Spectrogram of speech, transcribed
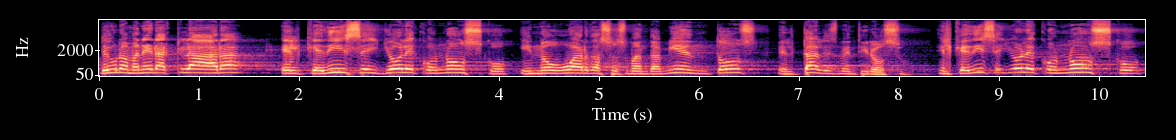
de una manera clara, el que dice yo le conozco y no guarda sus mandamientos, el tal es mentiroso. El que dice yo le conozco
